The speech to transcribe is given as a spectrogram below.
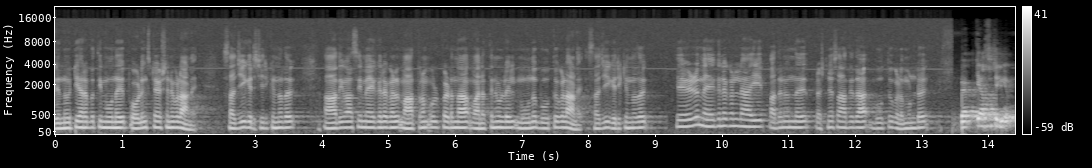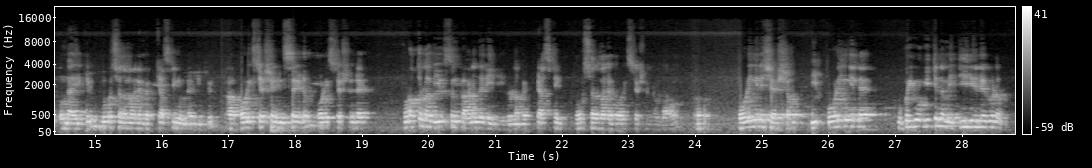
ഇരുന്നൂറ്റി അറുപത്തി മൂന്ന് പോളിംഗ് സ്റ്റേഷനുകളാണ് സജ്ജീകരിച്ചിരിക്കുന്നത്. ആദിവാസി മേഖലകൾ മാത്രം ഉൾപ്പെടുന്ന വനത്തിനുള്ളിൽ മൂന്ന് ബൂത്തുകളാണ് സജ്ജീകരിക്കുന്നത്. ഏഴ് മേഖലകളിലായി പതിനൊന്ന് പ്രശ്നസാധ്യത ബൂത്തുകളുമുണ്ട്. വെബ്കാസ്റ്റിംഗ് ഉണ്ടായിരിക്കും. നൂറ് ശതമാനം വെബ്കാസ്റ്റിംഗ് ഉണ്ടായിരിക്കും. പോളിംഗ് സ്റ്റേഷൻ ഇൻസൈഡും പോളിംഗ് സ്റ്റേഷന്റെ പുറത്തുള്ള വ്യൂസും കാണുന്ന രീതിയിലുള്ള വെബ്കാസ്റ്റിംഗ് നൂറ് ശതമാനം പോളിംഗ് സ്റ്റേഷനിൽ ഉണ്ടാവും പോളിംഗിന് ശേഷം ഈ പോളിംഗിന്റെ ഉപയോഗിക്കുന്ന മെറ്റീരിയലുകളും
